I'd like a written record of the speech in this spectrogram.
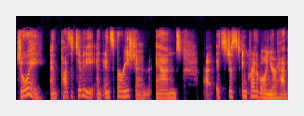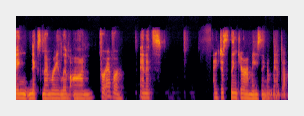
joy and positivity and inspiration and uh, it's just incredible and you're having Nick's memory live on forever and it's I just think you're amazing Amanda.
